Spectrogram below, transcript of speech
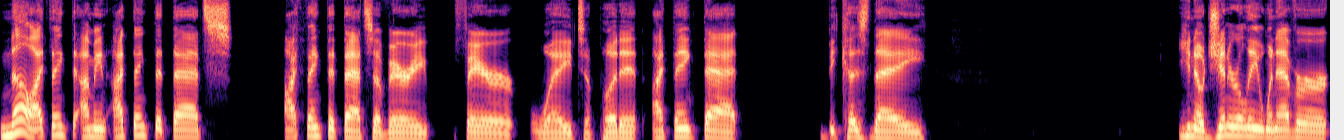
No, I think, th- I mean, I think that that's, I think that that's a very fair way to put it. I think that because they, you know, generally, whenever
